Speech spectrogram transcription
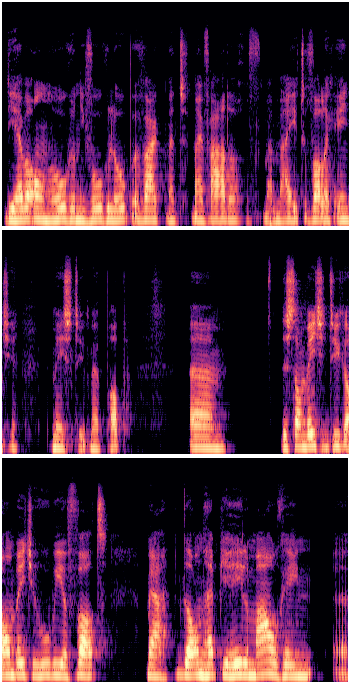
Die hebben al een hoger niveau gelopen. Vaak met mijn vader of met mij toevallig eentje. De meeste natuurlijk met pap. Ehm, dus dan weet je natuurlijk al een beetje hoe, wie of wat. Maar ja, dan heb je helemaal geen eh,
